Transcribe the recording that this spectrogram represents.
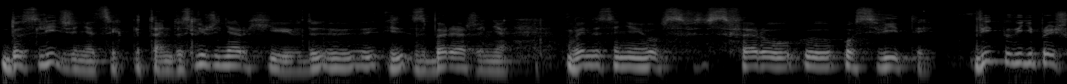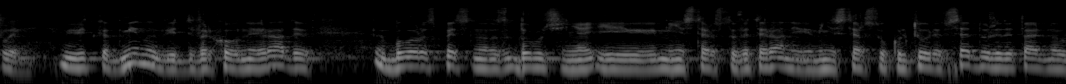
дослідження цих питань, дослідження архівів, збереження, винесення його в сферу е, освіти. Відповіді прийшли від Кабміну, від Верховної Ради. Було розписано доручення і Міністерству ветеранів, і Міністерству культури. Все дуже детально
